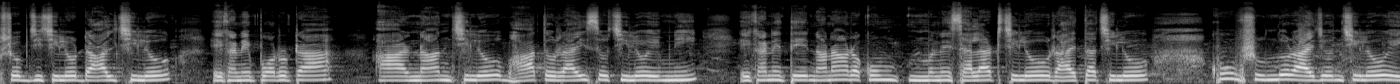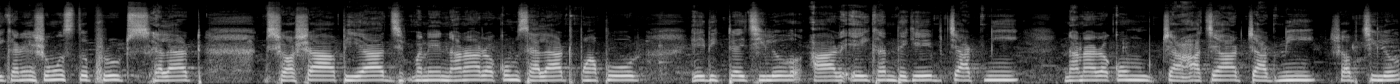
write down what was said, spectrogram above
সবজি ছিল, ডাল ছিল, এখানে পরোটা আর নান ছিল, ভাত ও রাইসও ছিল এমনি। এখানেতে নানা রকম মানে স্যালাড ছিল, রায়তা ছিল, খুব সুন্দর আয়োজন ছিল। এইখানে সমস্ত ফ্রুটস স্যালাড শসা, পেঁয়াজ মানে নানা রকম স্যালাড পাঁপড় এই দিকটায় ছিল। আর এইখান থেকে চাটনি, নানা রকম চা, আচার, চাটনি সব ছিল।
